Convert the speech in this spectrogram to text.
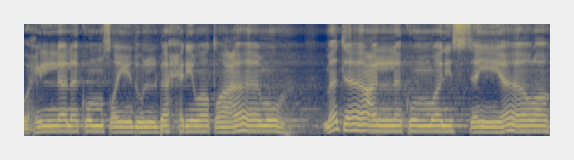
أحل لكم صيد البحر وطعامه متاعا لكم وللسيارة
